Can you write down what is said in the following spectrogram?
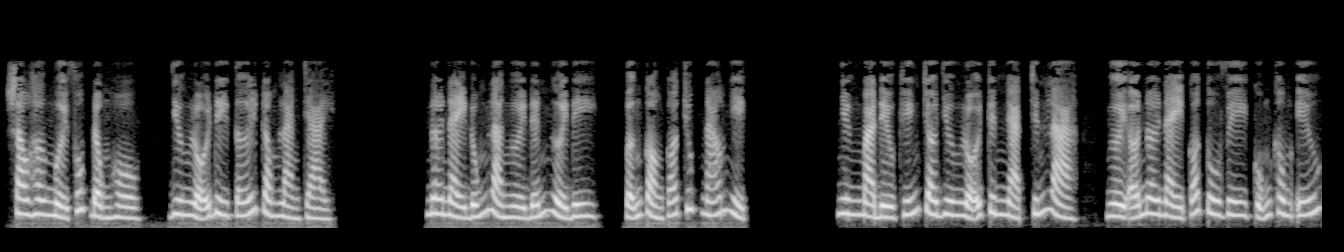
sau hơn 10 phút đồng hồ, Dương Lỗi đi tới trong làng chài. Nơi này đúng là người đến người đi, vẫn còn có chút náo nhiệt. Nhưng mà điều khiến cho Dương Lỗi kinh ngạc chính là, người ở nơi này có tu vi cũng không yếu,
